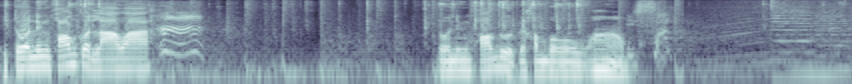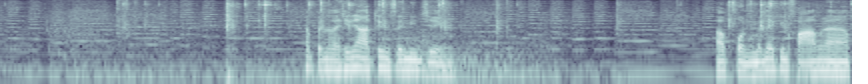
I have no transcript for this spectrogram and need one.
อีกตัวหนึ่งพร้อมกดลาวา ตัวหนึ่งพร้อมดูดไปคอมโบ ว้าวถ้าเป็นอะไรที่น่าทึ่งเซะจริง ครับผลไม่ได้ขึ้นฟ้ามานะครับ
